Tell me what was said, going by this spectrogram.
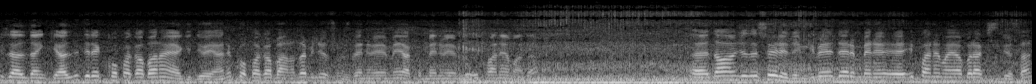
güzel denk geldi. Direkt Copacabana'ya gidiyor yani. Copacabana biliyorsunuz benim evime yakın. Benim evim de Ipanema'da. E, daha önce de söylediğim gibi derim beni e, Ipanema'ya bırak istiyorsan.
